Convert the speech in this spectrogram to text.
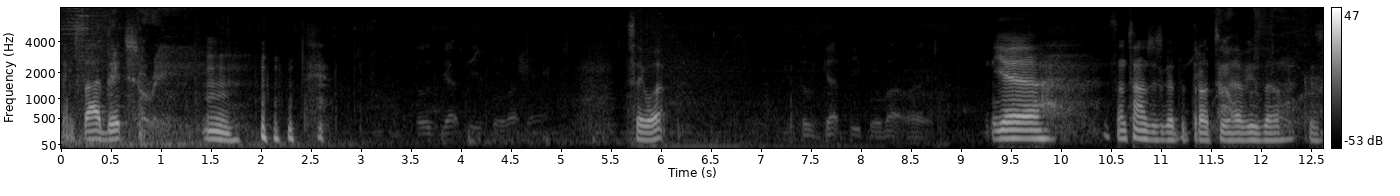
Same side, bitch. Mm. Those get people that right. Say what? Those get people that right. Yeah, sometimes it's good to throw two heavies though, because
